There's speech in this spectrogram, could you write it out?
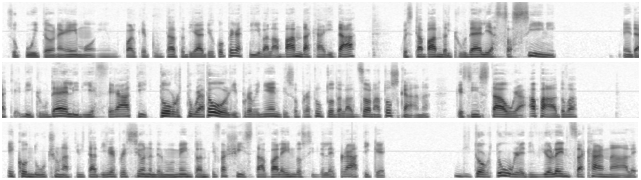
su cui torneremo in qualche puntata di Radio Cooperativa, la Banda Carità, questa banda di crudeli assassini, di crudeli, di efferati torturatori provenienti soprattutto dalla zona toscana, che si instaura a Padova e conduce un'attività di repressione del movimento antifascista avvalendosi delle pratiche di torture, di violenza carnale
